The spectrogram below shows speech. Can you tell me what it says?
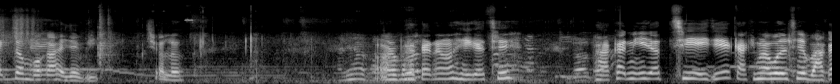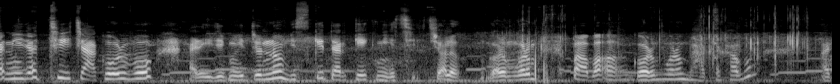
একদম বোকা হয়ে যাবি। চলো। আমার ভাকা নেওয়া হয়ে গেছে। ভাকা নিয়ে যাচ্ছি। এই যে কাকিমা বলছে, ভাকা নিয়ে যাচ্ছি, চা করব। আর এই যে মেয়ের জন্য বিস্কিট আর কেক নিয়েছি। চলো। গরম গরম বাবা গরম গরম ভাকা খাব আর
